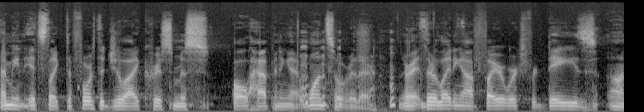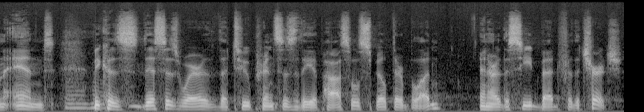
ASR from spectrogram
I mean, it's like the Fourth of July, Christmas, all happening at once over there. Right? They're lighting off fireworks for days on end mm-hmm. because this is where the two princes of the apostles spilt their blood and are the seedbed for the church.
